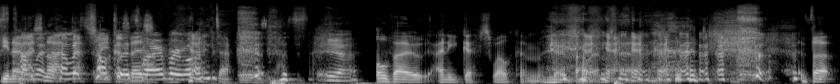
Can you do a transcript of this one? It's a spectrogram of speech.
you know it's not how much chocolate for everyone yeah although any gifts welcome Joe but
